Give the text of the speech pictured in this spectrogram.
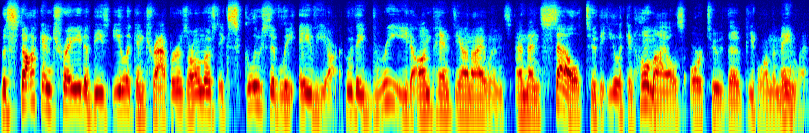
The stock and trade of these Eelakin trappers are almost exclusively Aviar, who they breed on Pantheon Islands and then sell to the Eelakin home isles or to the people on the mainland.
